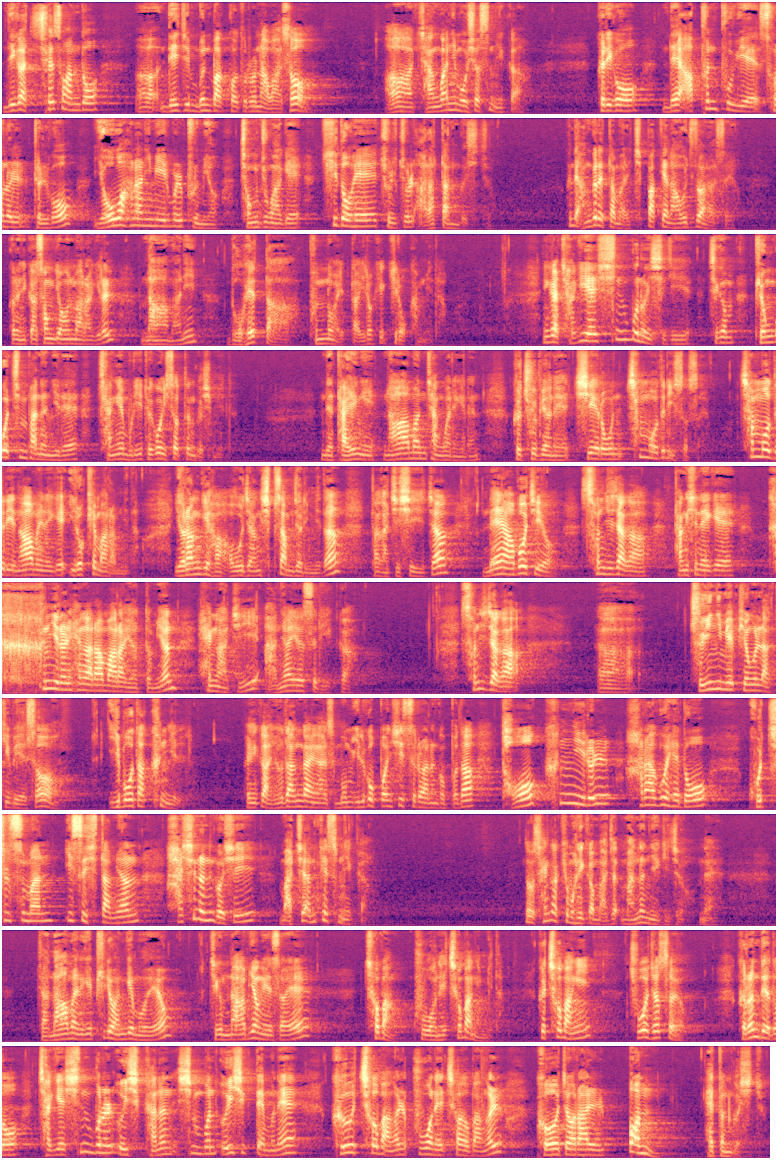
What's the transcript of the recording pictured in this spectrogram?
네가 최소한도 어, 내집 문 밖으로 나와서 아 장관님 오셨습니까? 그리고 내 아픈 부위에 손을 들고 여호와 하나님의 이름을 부르며 정중하게 기도해 줄 줄 알았다는 것이죠. 근데 안 그랬단 말이에요. 집 밖에 나오지도 않았어요. 그러니까 성경은 말하기를 나만이 노했다, 분노했다 이렇게 기록합니다. 그러니까 자기의 신분 의식이 지금 병 고침 받는 일에 장애물이 되고 있었던 것입니다. 근데 다행히 나만 장관에게는 그 주변에 지혜로운 참모들이 있었어요. 참모들이 나만에게 이렇게 말합니다. 열왕기하 5장 13절입니다. 다 같이 시작. 내 아버지여 선지자가 당신에게 큰 일을 행하라 말하였다면 행하지 아니하였으리까. 선지자가 아, 주인님의 병을 낫기 위해서 이보다 큰 일, 그러니까 요단강에 가서 몸 일곱 번 씻으러 하는 것보다 더 큰 일을 하라고 해도 고칠 수만 있으시다면 하시는 것이 맞지 않겠습니까? 또 생각해 보니까 맞는 얘기죠. 네. 자, 나만에게 필요한 게 뭐예요? 지금 나병에서의 처방, 구원의 처방입니다. 그 처방이 주어졌어요. 그런데도 자기의 신분을 의식하는 신분 의식 때문에 그 처방을, 구원의 처방을 거절할 뻔 했던 것이죠.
